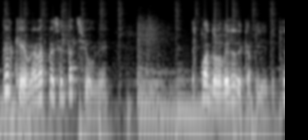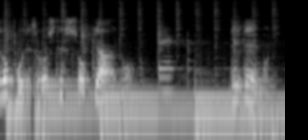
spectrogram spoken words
Perché è una rappresentazione, e quando lo vedrete capirete, che lo pone sullo stesso piano dei demoni.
